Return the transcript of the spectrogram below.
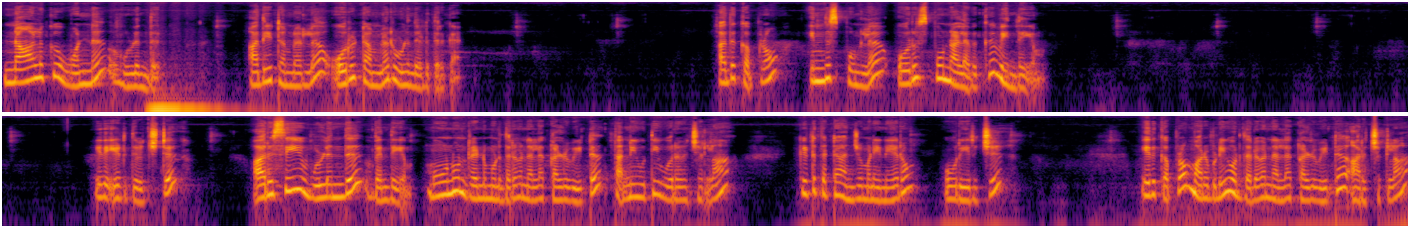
நாலுக்கு ஒன்று உளுந்து. அதே டம்ளரில் ஒரு டம்ளர் உளுந்து எடுத்திருக்கேன். அதுக்கப்புறம் இந்த ஸ்பூனில் ஒரு ஸ்பூன் அளவுக்கு வெந்தயம். இதை எடுத்து வச்சுட்டு அரிசி உளுந்து வெந்தயம் மூணும் ரெண்டு மூணு தடவை நல்லா கழுவிட்டு தண்ணி ஊற்றி ஊற வச்சிடலாம். கிட்டத்தட்ட அஞ்சு மணி நேரம் ஊறிடுச்சு இதுக்கப்புறம் மறுபடியும் ஒரு தடவை நல்லா கழுவிட்டு அரைச்சிக்கலாம்.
